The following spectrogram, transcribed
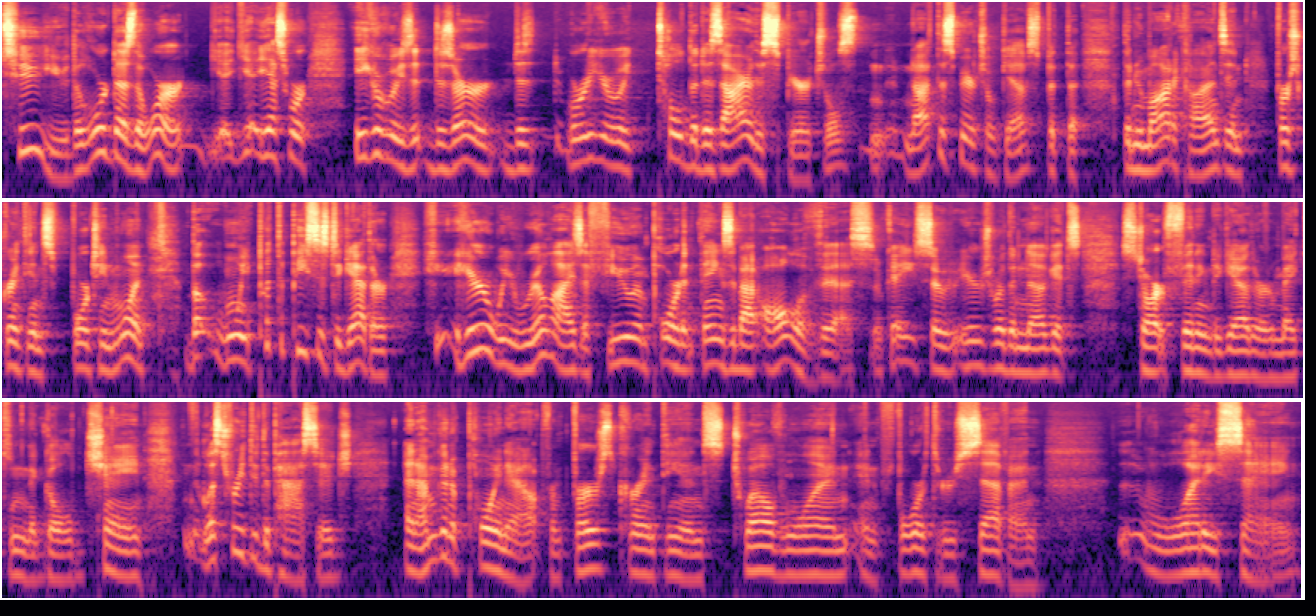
to you. The Lord does the work. Yes, we're eagerly deserve, we're eagerly told to desire the spirituals, not the spiritual gifts, but the, the pneumaticons in 1 Corinthians 14 1. But when we put the pieces together, here we realize a few important things about all of this. Okay, so here's where the nuggets start fitting together and making the gold chain. Let's read through the passage. And I'm going to point out from 1 Corinthians 12 1 and 4 through 7 what he's saying.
